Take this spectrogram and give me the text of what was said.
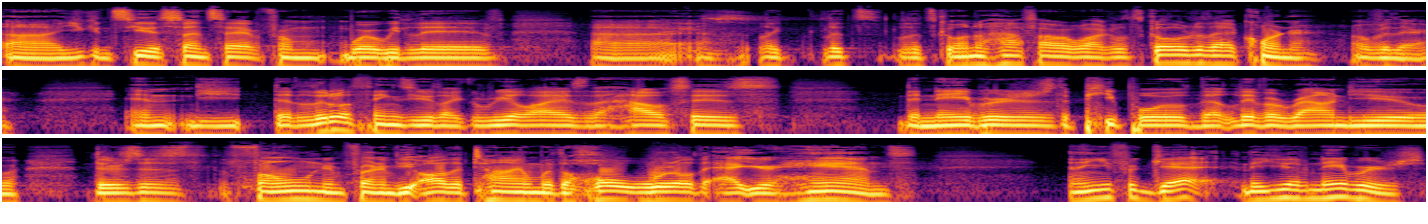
Uh, you can see the sunset from where we live. Uh, nice. Like, let's let's go on a half hour walk. Let's go to that corner over there, and you, the little things you like realize the houses the neighbors, the people that live around you. There's this phone in front of you all the time with the whole world at your hands. and then you forget that you have neighbors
